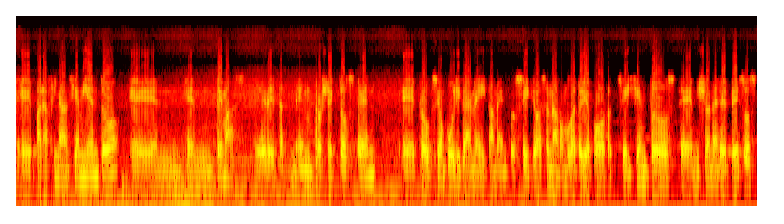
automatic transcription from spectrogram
eh, para financiamiento en, en temas eh, de en proyectos en producción pública de medicamentos sí que va a ser una convocatoria por 600 eh, millones de pesos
